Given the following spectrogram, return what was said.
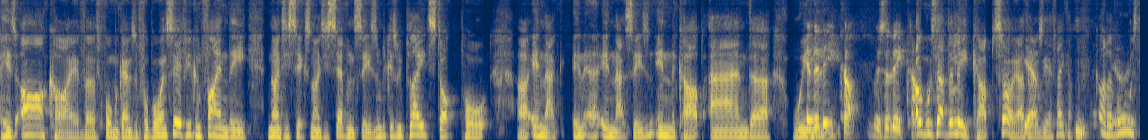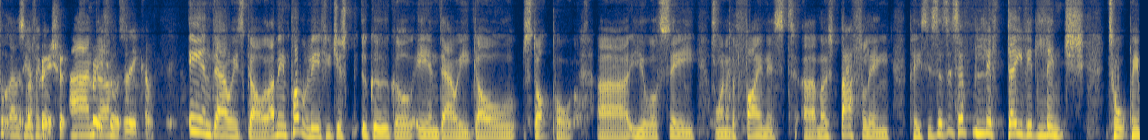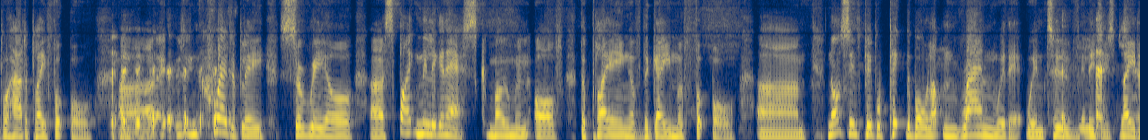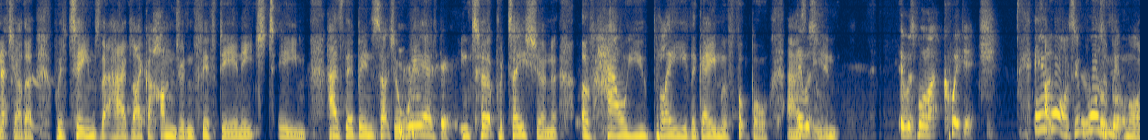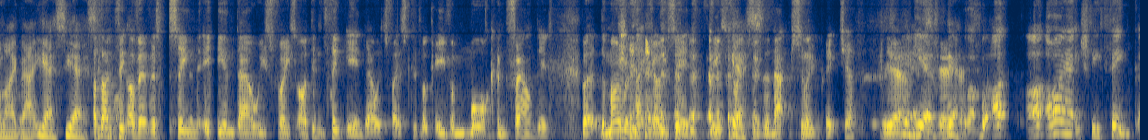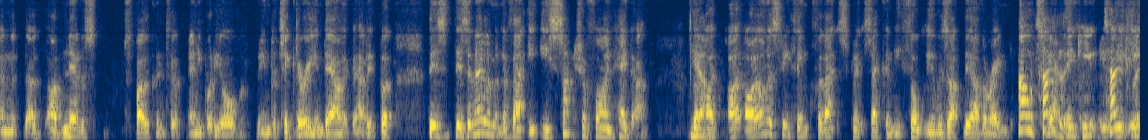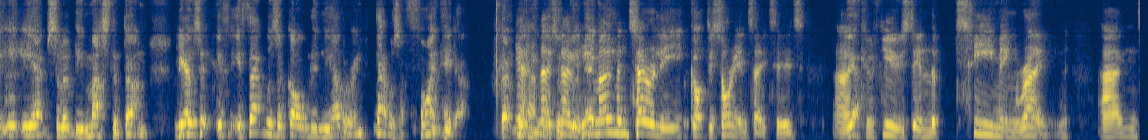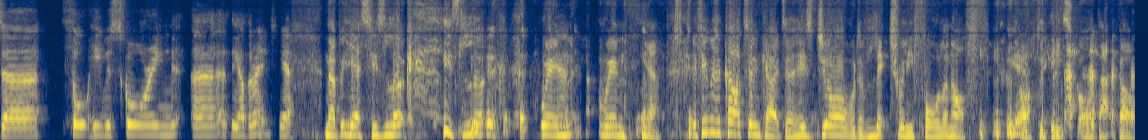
His archive of former games of football and see if you can find the 96-97 season because we played Stockport in that in in that season in the cup and uh, we In the League Cup. It was the League Cup. Oh, was that the League Cup? Sorry, I thought it was the FA Cup. God, I've Yeah, always thought that was the I'm FA pretty Cup. Sure, and pretty um, sure it was the League Cup. Ian Dowie's goal. I mean, probably if you just Google Ian Dowie goal Stockport, uh, you will see one of the finest, uh, most baffling pieces. It's as if if David Lynch taught people how to play football. Uh, it was incredibly surreal, uh, Spike Milligan-esque moment of the playing of the game of football. Um, not since people picked the ball up and ran with it when two villages played each other with teams that had like 150 in each team has there been such a weird interpretation of how you play the game of football as It was- Ian- It was more like Quidditch. it I- was it was a bit more like that yes yes I don't think I've ever seen Ian Dowie's face. I didn't think Ian Dowie's face could look even more confounded. But the moment that goes in, his face Yes. is an absolute picture. Yeah. Yes, Yeah, yeah. but- but I, I, I actually think, and I- I've never s- spoken to anybody or in particular Ian Dowie about it, but there's there's an element of that. He, he's such a fine header. Yeah. I, I, I honestly think for that split second he thought he was up the other end. Oh, totally. I totally. think he, Totally. he, he, he absolutely must have done Yeah. because if if that was a goal in the other end, that was a fine header. That yeah, really no, was a no. He header. momentarily got disorientated, uh, Yeah. confused in the teeming rain, and uh, thought he was scoring uh, at the other end. Yeah. no but yes his look his look when when yeah. If he was a cartoon character his jaw would have literally fallen off Yeah. after he scored that goal.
